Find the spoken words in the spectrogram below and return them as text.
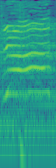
door.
